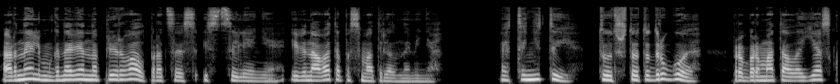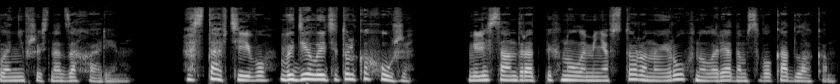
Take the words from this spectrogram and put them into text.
Арнель мгновенно прервал процесс исцеления и виновато посмотрел на меня. «Это не ты, тут что-то другое», — пробормотала я, склонившись над Захарием. «Оставьте его, вы делаете только хуже». Мелисандра отпихнула меня в сторону и рухнула рядом с волкодлаком.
